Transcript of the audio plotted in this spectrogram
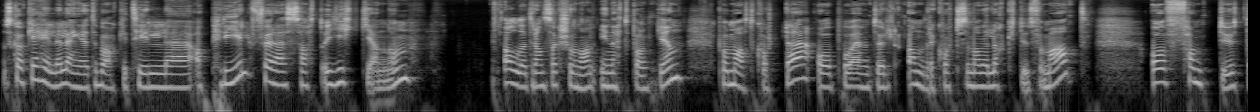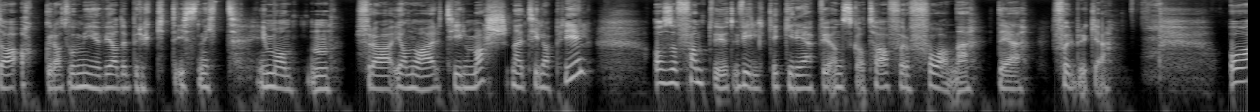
Jeg skal ikke heller lenger tilbake til eh, april, før jeg satt og gikk gjennom alle transaksjonene i nettbanken, på matkortet og på eventuelt andre kort som hadde lagt ut for mat, og fant ut da akkurat hvor mye vi hadde brukt i snitt i måneden fra januar til, mars, nei, til april. Og så fant vi ut hvilke grep vi ønska å ta for å få ned det forbruket. Og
